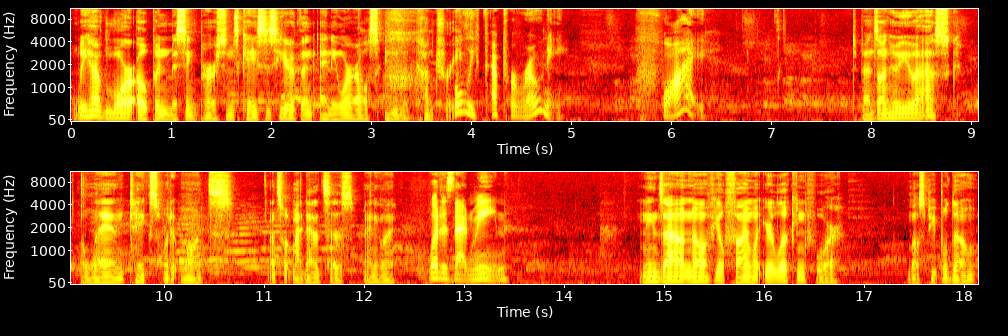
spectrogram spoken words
we have more open missing persons cases here than anywhere else in the country. Holy pepperoni. Why? Depends on who you ask. The land takes what it wants. That's what my dad says, anyway. What does that mean? Means I don't know if you'll find what you're looking for. Most people don't.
